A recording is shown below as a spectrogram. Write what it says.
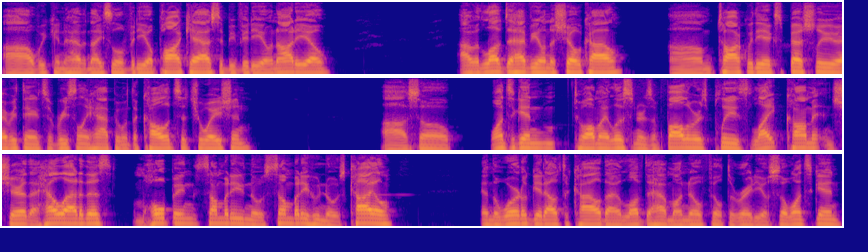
Uh, we can have a nice little video podcast. It'd be video and audio. I would love to have you on the show, Kyle. Um, talk with you, especially everything that's recently happened with the college situation. Uh, so, once again, to all my listeners and followers, please like, comment, and share the hell out of this. I'm hoping somebody knows somebody who knows Kyle, and the word will get out to Kyle that I'd love to have him on No Filter Radio. So, once again, if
